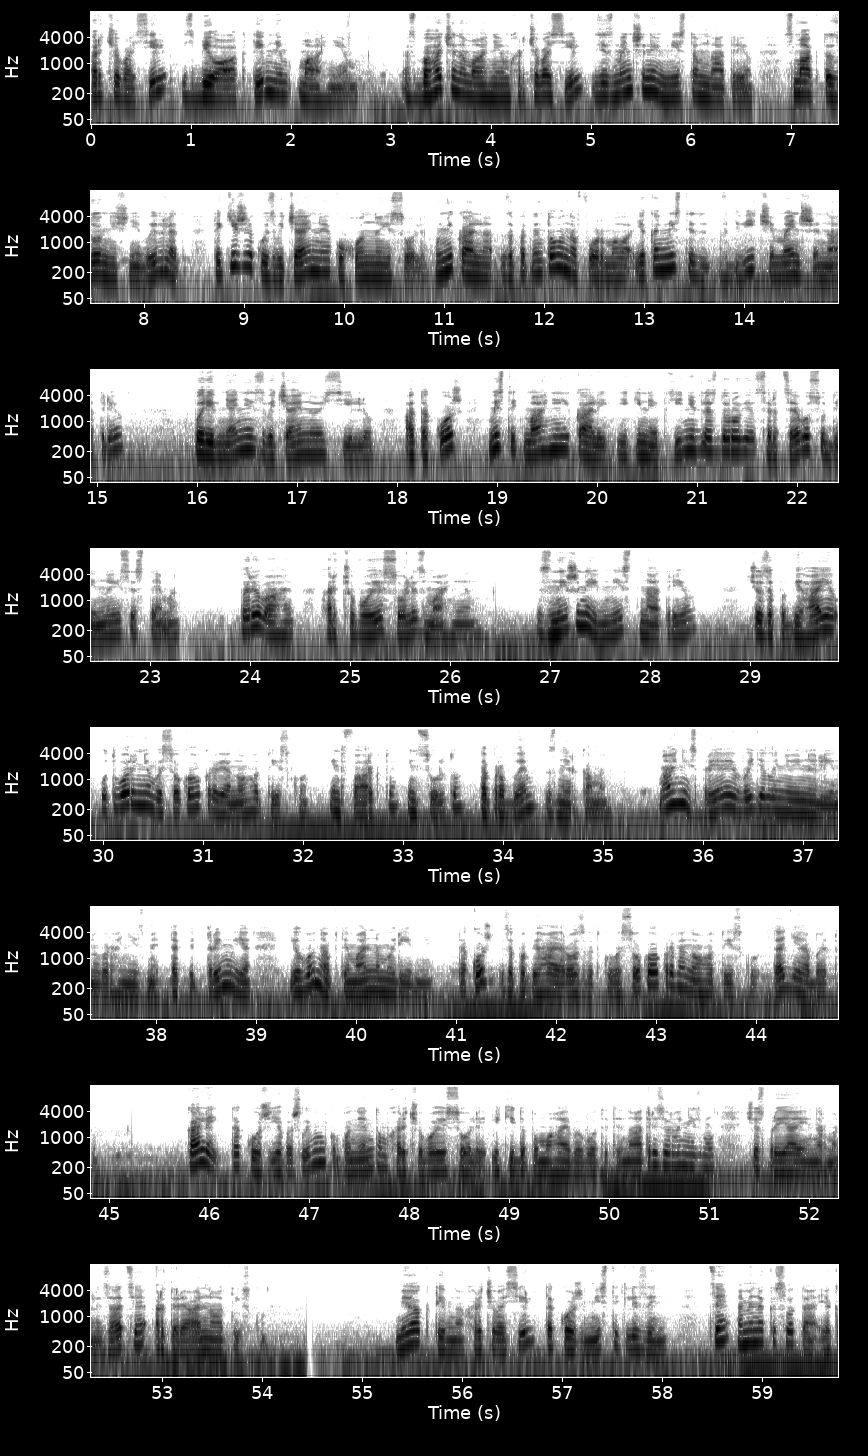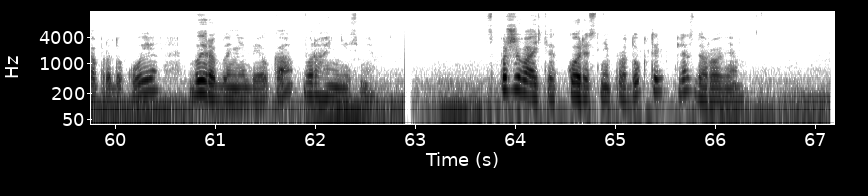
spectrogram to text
харчова сіль з біоактивним магнієм. Збагачена магнієм харчова сіль зі зменшеним вмістом натрію, смак та зовнішній вигляд такі ж, як у звичайної кухонної солі. Унікальна запатентована формула, яка містить вдвічі менше натрію в порівнянні з звичайною сіллю, а також містить магній і калій, які необхідні для здоров'я серцево-судинної системи. Переваги харчової солі з магнієм. Знижений вміст натрію, що запобігає утворенню високого кров'яного тиску, інфаркту, інсульту та проблем з нирками. Магній сприяє виділенню інуліну в організмі та підтримує його на оптимальному рівні. Також запобігає розвитку високого кров'яного тиску та діабету. Калій також є важливим компонентом харчової солі, який допомагає виводити натрій з організму, що сприяє нормалізації артеріального тиску. Біоактивна харчова сіль також містить лізин. Це амінокислота, яка продукує вироблення білка в організмі. Споживайте корисні продукти для здоров'я.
